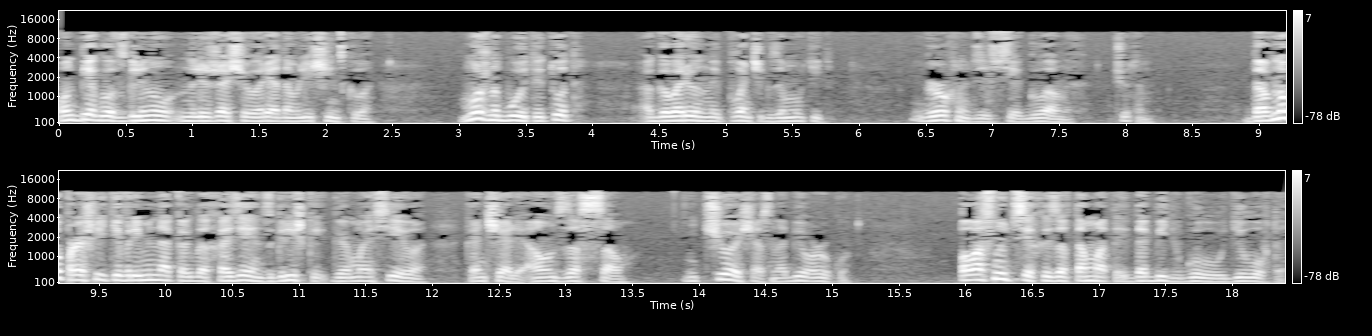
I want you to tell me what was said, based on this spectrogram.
он бегло взглянул на лежащего рядом Лещинского. Можно будет и тот оговоренный планчик замутить. Грохнуть здесь всех главных. Что там? Давно прошли те времена, когда хозяин с Гришкой Громосеева кончали, а он зассал. Ничего, сейчас набил руку. Полоснуть всех из автомата и добить в голову делов-то.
